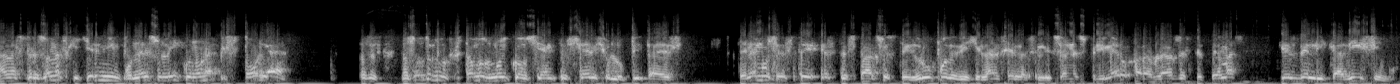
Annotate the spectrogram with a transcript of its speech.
a las personas que quieren imponer su ley con una pistola. Entonces, nosotros lo que estamos muy conscientes, Sergio Lupita, es, tenemos este, este espacio, este grupo de vigilancia de las elecciones, primero para hablar de este tema que es delicadísimo,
